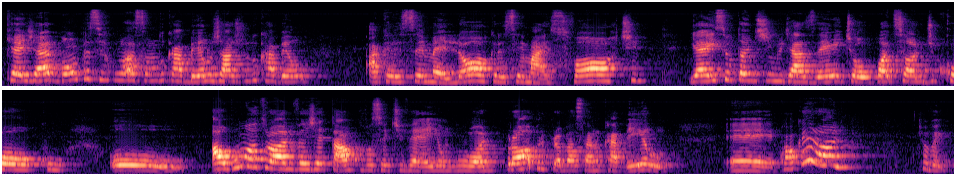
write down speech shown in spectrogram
que aí já é bom para circulação do cabelo, já ajuda o cabelo a crescer melhor, crescer mais forte. E aí se o tantinho de azeite, ou pode ser óleo de coco, ou algum outro óleo vegetal que você tiver aí, algum óleo próprio para passar no cabelo, é, qualquer óleo. Deixa eu ver.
